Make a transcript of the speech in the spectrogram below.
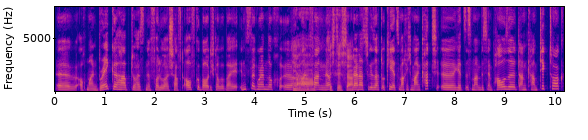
äh, auch mal einen Break gehabt, du hast eine Followerschaft aufgebaut, ich glaube bei Instagram noch äh, am Ja, Anfang. Ne? richtig, ja. Und dann hast du gesagt, okay, jetzt mache ich mal einen Cut, äh, jetzt ist mal ein bisschen Pause. Dann kam TikTok,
